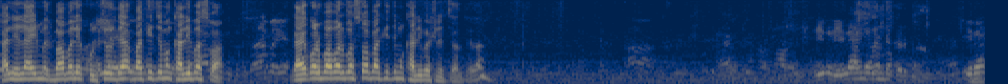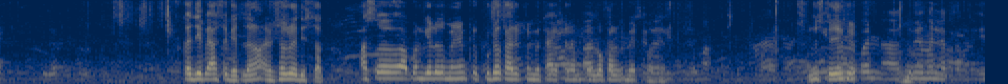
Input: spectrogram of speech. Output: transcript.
खाली लाईन मध्ये बाबाला खुर्चीवर द्या बाकीचे मग खाली बसवा. गायकवाड बाबाला बसवा बाकीचे मग खाली बसले चालते ना. कधी बी असं घेतलं ना हे सगळे दिसतात. असं आपण गेलो तर म्हणजे नेमकं कुठं कार्यक्रम आहे काय कार्यक्रम लोकांना भेट होते. नुसतं तुम्ही म्हणल्याप्रमाणे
